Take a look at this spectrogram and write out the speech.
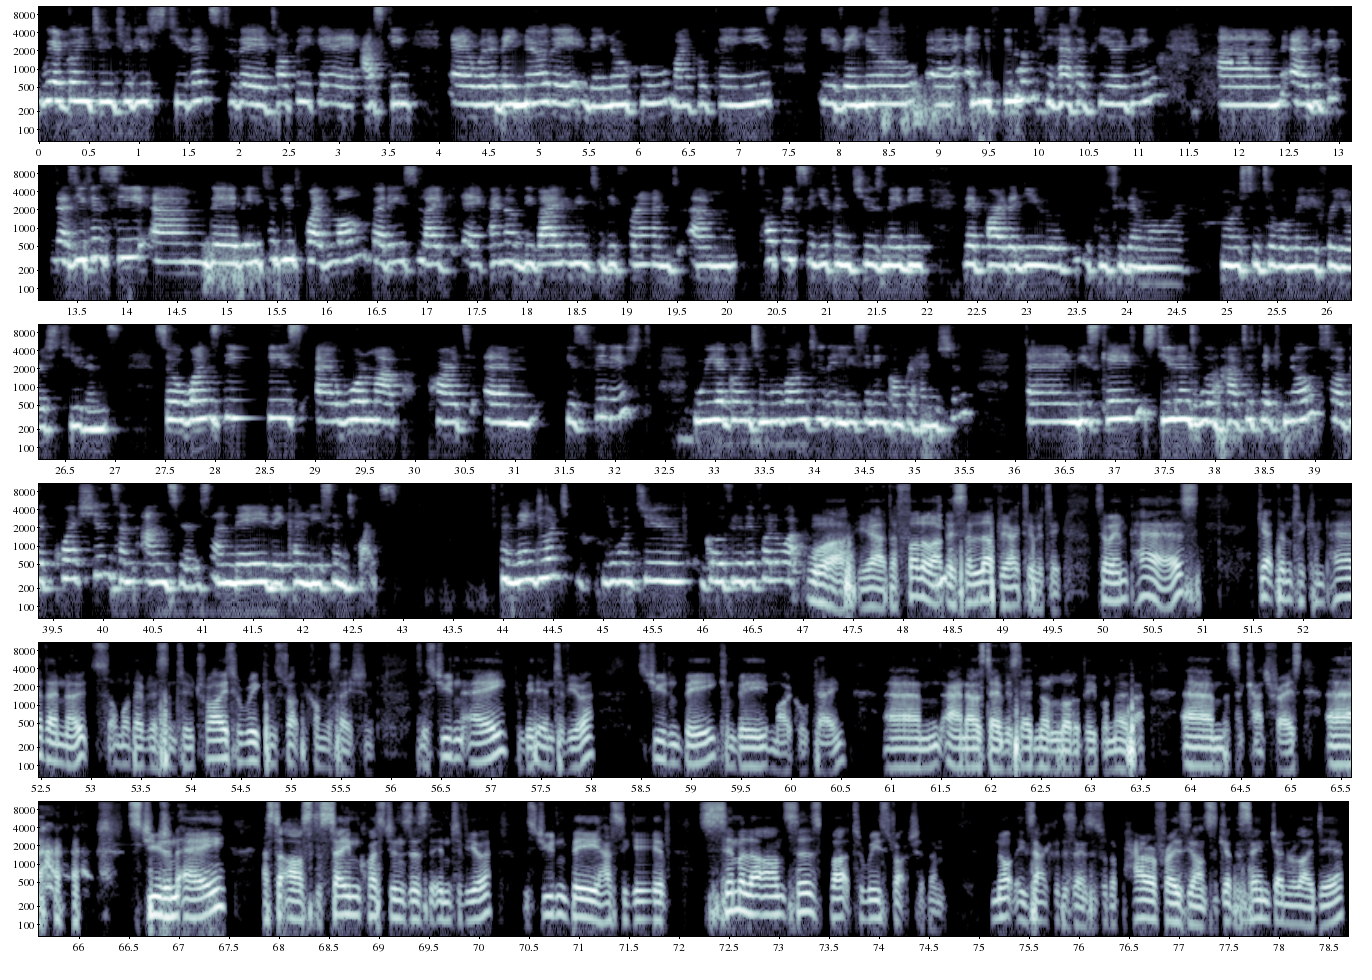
we are going to introduce students to the topic, uh, asking uh, whether they know they, they know who Michael Caine is, if they know uh, any films he has appeared in. And uh, the, as you can see, um, the, the interview is quite long, but it's like uh, kind of divided into different um, topics. So you can choose maybe the part that you, you consider more, more suitable maybe for your students. So once this uh, warm-up part um, is finished, we are going to move on to the listening comprehension. And in this case, students will have to take notes of the questions and answers, and they, they can listen twice. And then, George, you want to go through the follow-up? Wow, yeah, the follow-up is a lovely activity. So in pairs, get them to compare their notes on what they've listened to, try to reconstruct the conversation. So student A can be the interviewer, student B can be Michael Caine, um, and as David said, not a lot of people know that. Um, that's a catchphrase. Uh, student A has to ask the same questions as the interviewer. The student B has to give similar answers, but to restructure them. Not exactly the same, so sort of paraphrase the answers, get the same general idea.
